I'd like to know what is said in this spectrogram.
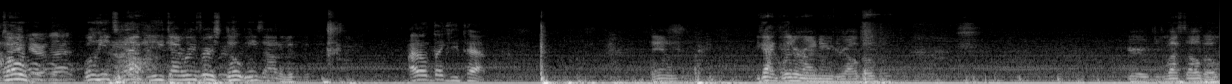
take Oh, care of that? well, he tapped. He got reversed. No, he's out of it. I don't think he tapped. Damn. You got glitter on you, your elbow. Your left elbow.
